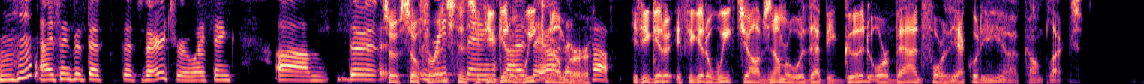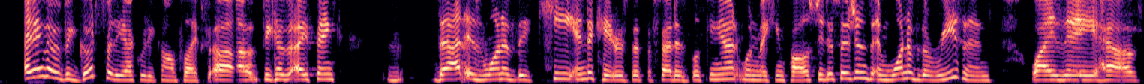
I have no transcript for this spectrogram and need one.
Mm-hmm. I think that that's that's very true. I think um, the so so for instance, if you get a weak number, if you get a, if you get a weak jobs number, would that be good or bad for the equity uh, complex? I think that would be good for the equity complex uh, because I think that is one of the key indicators that the Fed is looking at when making policy decisions, and one of the reasons why they have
